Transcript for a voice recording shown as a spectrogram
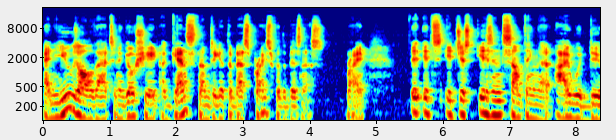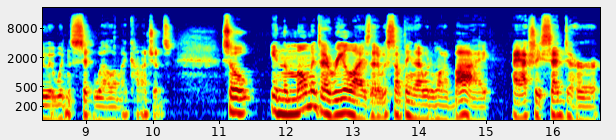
and use all of that to negotiate against them to get the best price for the business, right? It, it's it just isn't something that I would do. It wouldn't sit well on my conscience. So in the moment I realized that it was something that I would want to buy, I actually said to her,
